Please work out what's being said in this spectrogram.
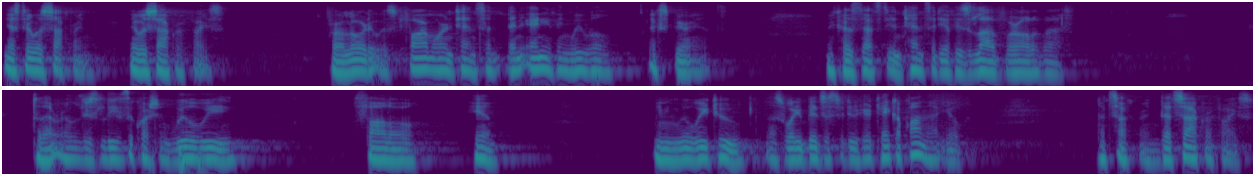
Yes, there was suffering, there was sacrifice. For our Lord, it was far more intense than, anything we will experience because that's the intensity of His love for all of us. So that really just leaves the question will we follow Him? Meaning, will we too? That's what He bids us to do here take upon that yoke, that suffering, that sacrifice.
